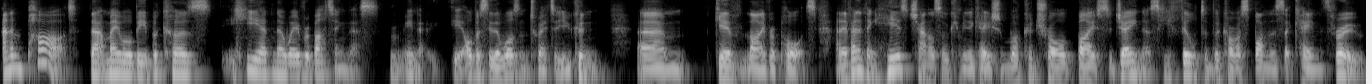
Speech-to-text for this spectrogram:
And in part, that may well be because he had no way of rebutting this. You know, obviously there wasn't Twitter. You couldn't um, give live reports. And if anything, his channels of communication were controlled by Sejanus. He filtered the correspondence that came through.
